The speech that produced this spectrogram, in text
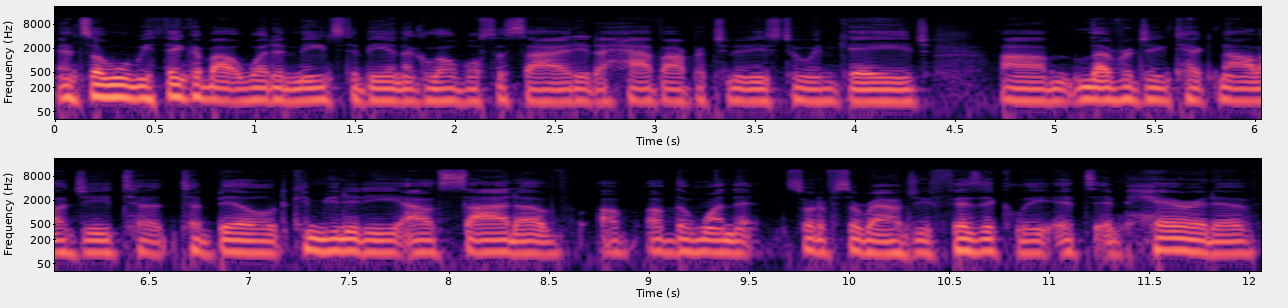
And so when we think about what it means to be in a global society, to have opportunities to engage, um, leveraging technology to, to build community outside of, of, of the one that sort of surrounds you physically, it's imperative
